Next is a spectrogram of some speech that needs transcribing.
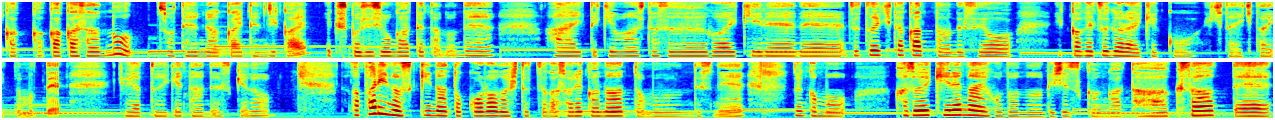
画家画家さんのそう展覧会展示会エクスポジションがあってたのではい行ってきました。すごい綺麗でずっと行きたかったんですよ。1ヶ月ぐらい結構行きたい行きたいと思って今日やっと行けたんですけどなんかパリの好きなところの一つがそれかなと思うんですね。なんかもう数えきれないほどの美術館がたくさんあって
